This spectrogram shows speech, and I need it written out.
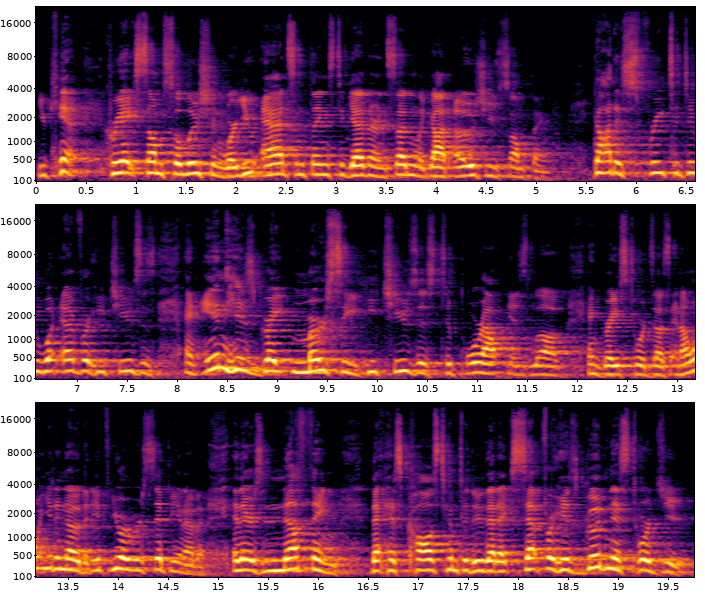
You can't create some solution where you add some things together and suddenly God owes you something. God is free to do whatever He chooses. And in His great mercy, He chooses to pour out His love and grace towards us. And I want you to know that if you're a recipient of it, there's nothing that has caused Him to do that except for His goodness towards you.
